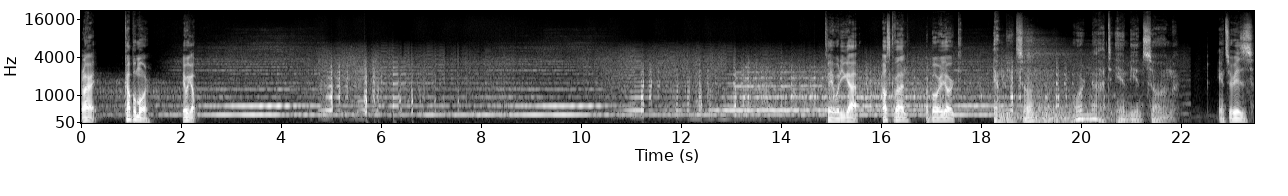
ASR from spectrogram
All right, couple more. Here we go. Okay, what do you got? Elskavan or Bora York? Ambient song or not ambient song? Answer is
